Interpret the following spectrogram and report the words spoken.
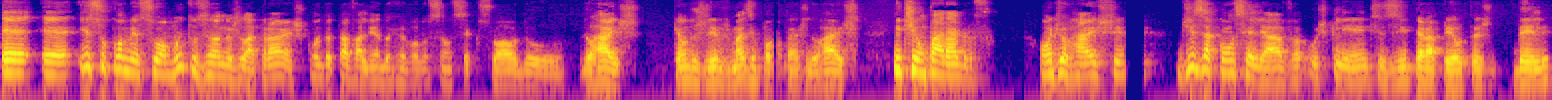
é, é, isso começou há muitos anos lá atrás, quando eu estava lendo Revolução Sexual do, do Reich, que é um dos livros mais importantes do Reich, e tinha um parágrafo onde o Reich desaconselhava os clientes e terapeutas dele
